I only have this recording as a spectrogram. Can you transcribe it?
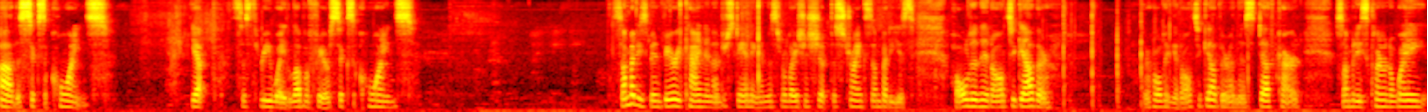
Uh, the Six of Coins. Yep, it's a three-way love affair. Six of Coins. Somebody's been very kind and understanding in this relationship. The strength, somebody is holding it all together. They're holding it all together in this death card. Somebody's clearing away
